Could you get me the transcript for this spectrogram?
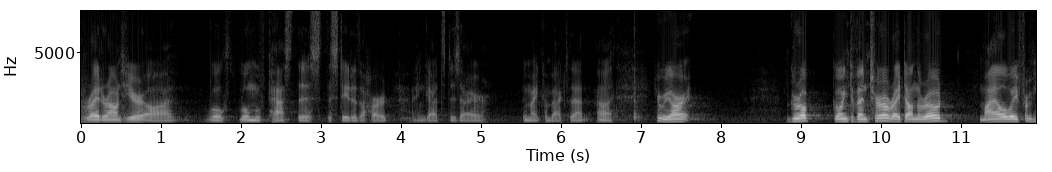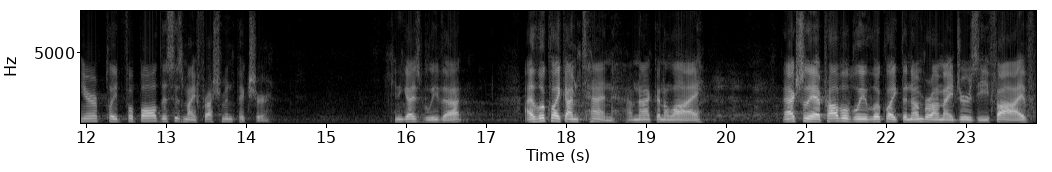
right around here. Uh, we'll, we'll move past this, the state of the heart and God's desire. We might come back to that. Uh, here we are. Grew up going to Ventura, right down the road, mile away from here, played football. This is my freshman picture. Can you guys believe that? I look like I'm 10. I'm not going to lie. Actually, I probably look like the number on my jersey, five.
